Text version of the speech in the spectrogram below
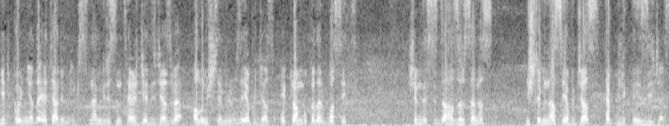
Bitcoin ya da Ethereum ikisinden birisini tercih edeceğiz ve alım işlemlerimizi yapacağız. Ekran bu kadar basit. Şimdi siz de hazırsanız işlemi nasıl yapacağız hep birlikte izleyeceğiz.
